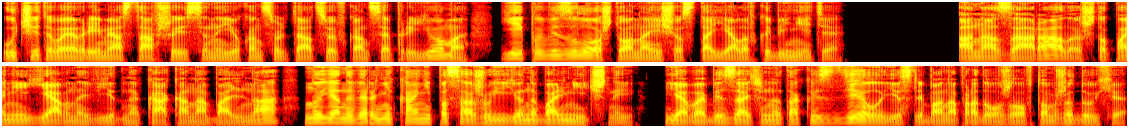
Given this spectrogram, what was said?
Учитывая время, оставшееся на ее консультацию в конце приема, ей повезло, что она еще стояла в кабинете. Она заорала, что по ней явно видно, как она больна, но я наверняка не посажу ее на больничный. Я бы обязательно так и сделал, если бы она продолжила в том же духе.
